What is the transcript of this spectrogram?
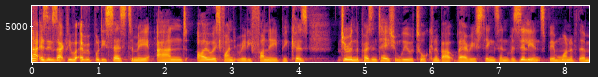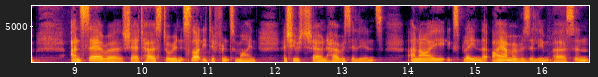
that is exactly what everybody says to me. And I always find it really funny because during the presentation, we were talking about various things and resilience being one of them. And Sarah shared her story and it's slightly different to mine. And she was sharing her resilience. And I explained that I am a resilient person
